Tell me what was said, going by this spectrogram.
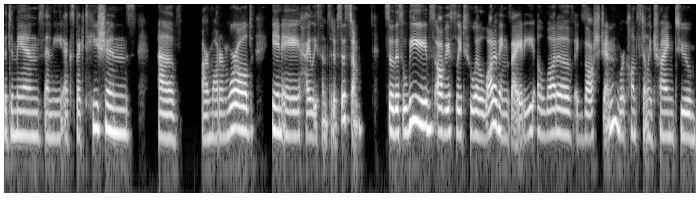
the demands and the expectations of our modern world in a highly sensitive system. So, this leads obviously to a lot of anxiety, a lot of exhaustion. We're constantly trying to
